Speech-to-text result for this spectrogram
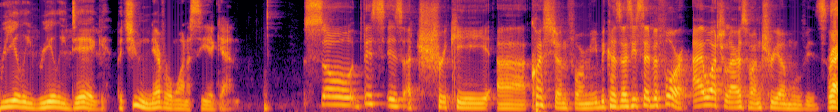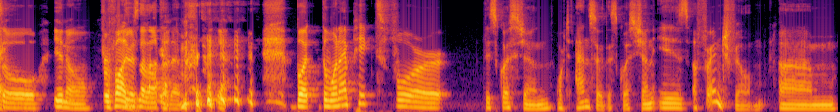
really, really dig, but you never want to see again? So this is a tricky uh, question for me because, as you said before, I watch Lars von Trier movies. Right. So you know, For fun. there's a lot Yeah. of them. but the one I picked for this question or to answer this question is a French film, um,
